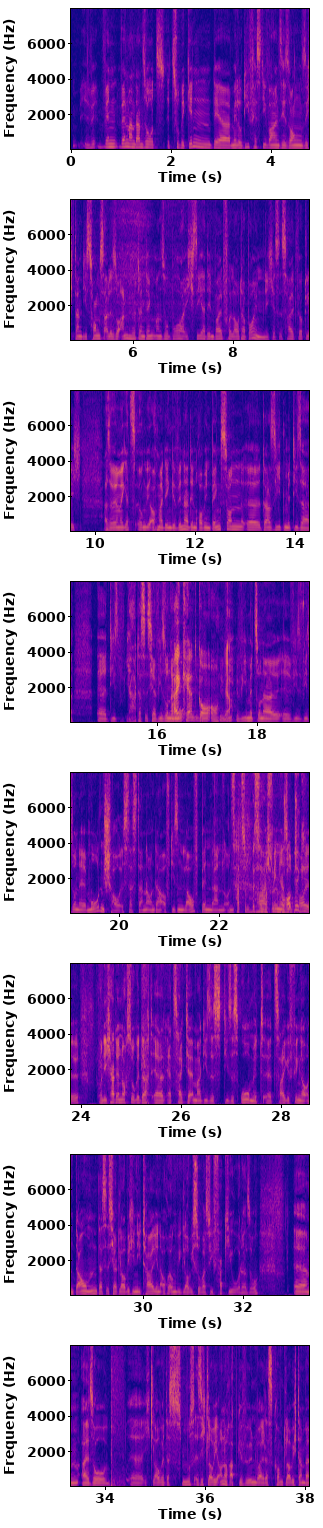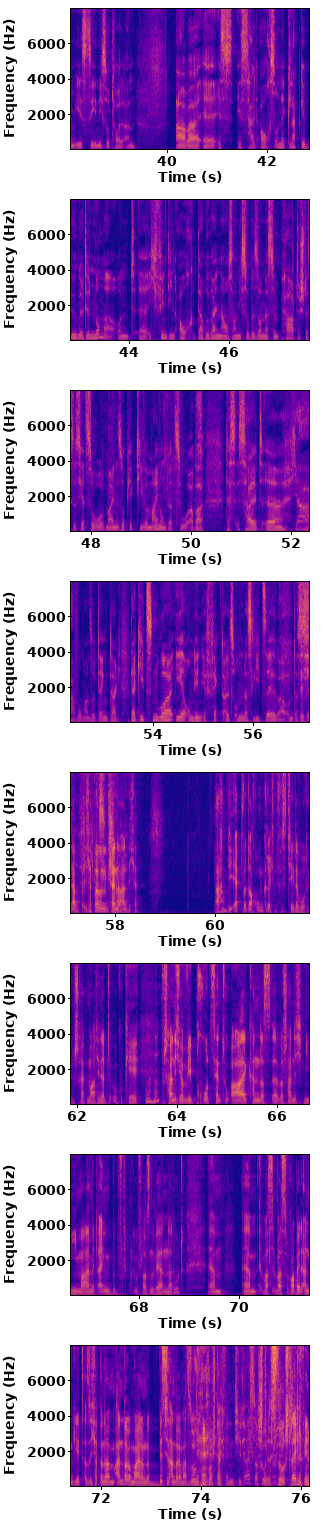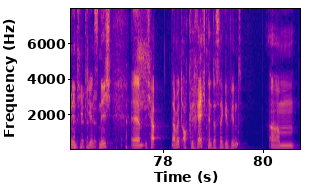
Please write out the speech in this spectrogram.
wenn, wenn man dann so zu Beginn der Melodiefestivalen-Saison sich dann die Songs alle so anhört, dann denkt man so, boah, ich sehe ja den Wald vor lauter Bäumen nicht. Es ist halt wirklich, also wenn man jetzt irgendwie auch mal den Gewinner, den Robin Bengtson, äh, da sieht mit dieser äh, die, ja, das ist ja wie so eine I can't go on. Wie, ja. wie mit so einer, äh, wie, wie so eine Modenschau ist das dann und da auf diesen Laufbändern und das hat so ein bisschen oh, ich bin ja so toll. Und ich hatte noch so gedacht, er, er zeigt ja immer dieses, dieses O mit äh, Zeigefinger und Daumen. Das ist ja, glaube ich, in Italien auch irgendwie, glaube ich, sowas wie Fuck you oder so. Ähm, also, äh, ich glaube, das muss er sich, glaube ich, auch noch abgewöhnen, weil das kommt, glaube ich, dann beim ESC nicht so toll an. Aber äh, es ist halt auch so eine glatt gebügelte Nummer und äh, ich finde ihn auch darüber hinaus auch nicht so besonders sympathisch. Das ist jetzt so meine subjektive Meinung dazu, aber das ist halt, äh, ja, wo man so denkt, da, da geht es nur eher um den Effekt als um das Lied selber. Und das, ich habe äh, ich hab da eine kleine An ich, Ach, die App wird auch umgerechnet fürs Televoting, schreibt Martin. Okay, mhm. wahrscheinlich irgendwie prozentual kann das äh, wahrscheinlich minimal mit eingeflossen werden. Na gut. Ähm, ähm, was, was Robin angeht, also ich habe da eine andere Meinung, ein bisschen andere Meinung. Also so, so schlecht finde ich den Titel. ist doch gut. So schlecht finde den Titel jetzt nicht. Ähm, ich habe damit auch gerechnet, dass er gewinnt. Ähm,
